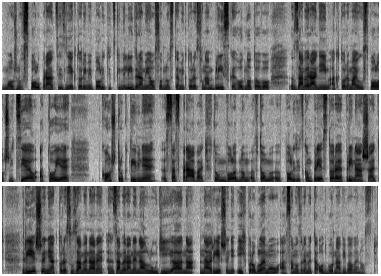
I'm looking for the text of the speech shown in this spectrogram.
možno v spolupráci s niektorými politickými lídrami a osobnostiami, ktoré sú nám blízke hodnotovo, zameraním a ktoré majú spoločný cieľ a to je konštruktívne sa správať v tom volebnom, v tom politickom priestore, prinášať riešenia, ktoré sú zamerané, zamerané na ľudí a na, na riešenie ich problémov a samozrejme tá odborná vybavenosť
